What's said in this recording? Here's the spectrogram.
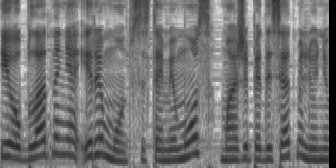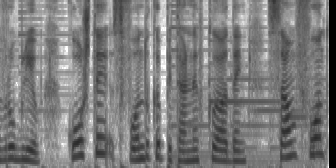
І обладнання, і ремонт в системі МОЗ майже 50 мільйонів рублів. Кошти з фонду капітальних вкладень. Сам фонд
